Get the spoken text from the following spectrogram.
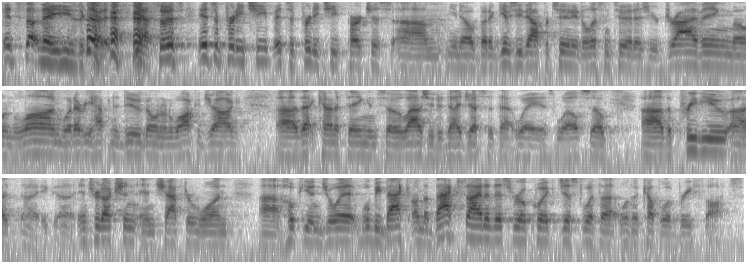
It's so they use the credit. yeah, so it's it's a pretty cheap it's a pretty cheap purchase, um, you know. But it gives you the opportunity to listen to it as you're driving, mowing the lawn, whatever you happen to do, going on a walk, a jog, uh, that kind of thing, and so it allows you to digest it that way as well. So uh, the preview, uh, uh, introduction, and chapter one. Uh, hope you enjoy it. We'll be back on the back side of this real quick, just with a with a couple of brief thoughts.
